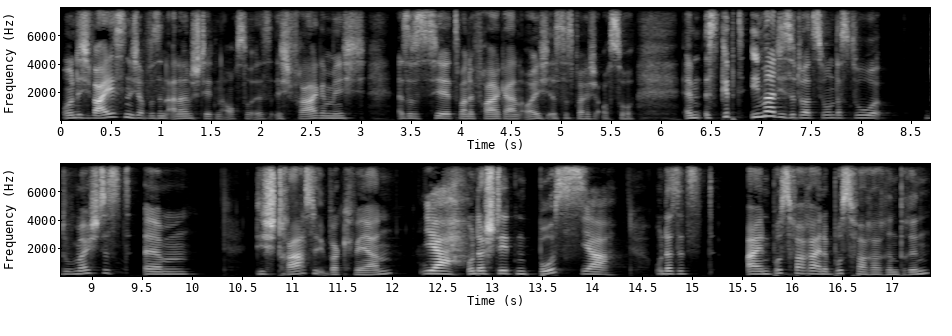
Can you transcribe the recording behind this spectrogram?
Und ich weiß nicht, ob das in anderen Städten auch so ist. Ich frage mich, also das ist hier jetzt mal eine Frage an euch, ist das bei euch auch so? Ähm, es gibt immer die Situation, dass du, du möchtest ähm, die Straße überqueren Ja, und da steht ein Bus ja. und da sitzt ein Busfahrer, eine Busfahrerin drin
